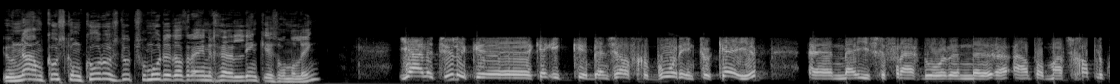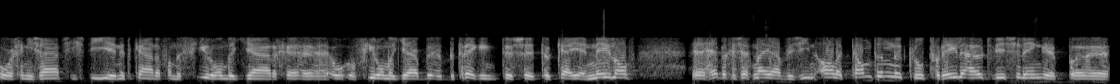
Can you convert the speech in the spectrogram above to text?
Uw naam Kuskum Kurus doet vermoeden dat er enige link is onderling? Ja, natuurlijk. Eh, kijk, ik ben zelf geboren in Turkije. En mij is gevraagd door een eh, aantal maatschappelijke organisaties... die in het kader van de 400-jarige, eh, of 400 jaar be- betrekking tussen Turkije en Nederland... eh, hebben gezegd, nou ja, we zien alle kanten, culturele uitwisseling, eh, eh,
